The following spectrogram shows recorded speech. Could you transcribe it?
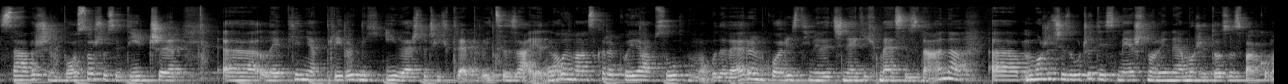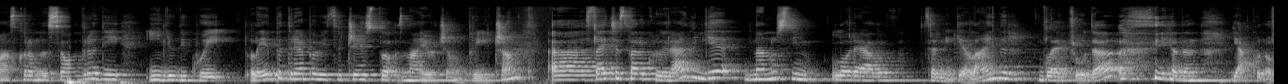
savršen posao što se tiče uh, lepljenja prirodnih i veštačkih trepavica zajedno. Ovo je maskara koju ja apsolutno mogu da verujem, koristim je već nekih mesec dana. Uh, možda će zvučati smešno, ali ne može to sa svakom maskarom da se odradi i ljudi koji lepe trepavice često znaju o čemu pričam. Uh, sledeća stvar koju radim je nanosim L'Orealov crni gel liner, gle čuda, jedan jako nov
